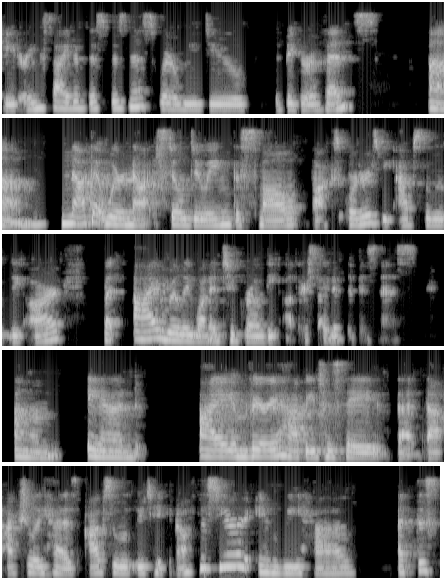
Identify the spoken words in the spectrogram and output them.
catering side of this business where we do the bigger events. Um, not that we're not still doing the small box orders, we absolutely are, but I really wanted to grow the other side of the business. Um, and I am very happy to say that that actually has absolutely taken off this year, and we have at this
